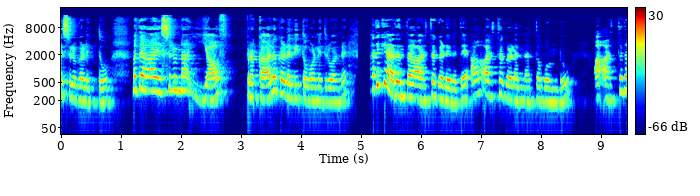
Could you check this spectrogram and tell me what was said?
ಹೆಸರುಗಳಿತ್ತು, ಮತ್ತು ಆ ಹೆಸರನ್ನ ಯಾವ ಪ್ರಕಾರಗಳಲ್ಲಿ ತಗೊಂಡಿದ್ರು ಅಂದರೆ ಅದಕ್ಕೆ ಆದಂತಹ ಅರ್ಥಗಳಿರುತ್ತೆ. ಆ ಅರ್ಥಗಳನ್ನು ತಗೊಂಡು ಆ ಅರ್ಥದ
